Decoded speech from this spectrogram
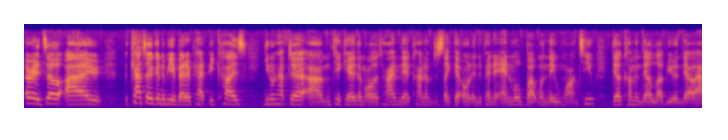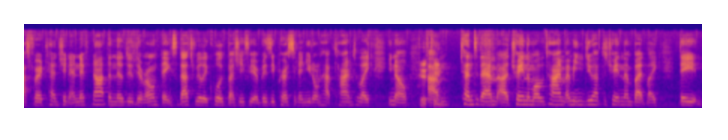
All right, so I cats are going to be a better pet because you don't have to um, take care of them all the time. They're kind of just like their own independent animal. But when they want to, they'll come and they'll love you and they'll ask for attention. And if not, then they'll do their own thing. So that's really cool, especially if you're a busy person and you don't have time to like you know um, tend to them, uh, train them all the time. I mean, you do have to train them, but like they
